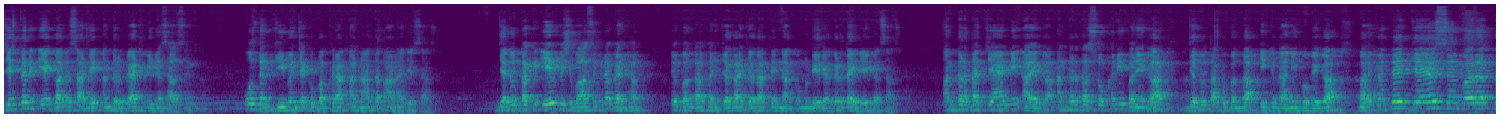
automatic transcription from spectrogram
ਜਿਸ ਦਿਨ ਇਹ ਗੱਲ ਸਾਡੇ ਅੰਦਰ ਬੈਠ ਗਈ ਨਾ ਸਾਧ ਸੰਗਤ ਉਸ ਦਿਨ ਜੀਵਨ 'ਚ ਇੱਕ ਵੱਖਰਾ ਆਨੰਦ ਆਣਾ ਜੈਸਾ। ਜਦੋਂ ਤੱਕ ਇਹ ਵਿਸ਼ਵਾਸ ਨਹੀਂ ਨਾ ਬੈਠਾ, ਤੇ ਬੰਦਾ ਫਿਰ ਜਗ੍ਹਾ ਜਗ੍ਹਾ ਤੇ ਨੱਕ ਮੁੰਡੀ ਰਗੜਦਾ ਹੀ ਰਹੇਗਾ ਸਾਧ ਅੰਦਰ ਦਾ ਚੈਨ ਨਹੀਂ ਆਏਗਾ, ਅੰਦਰ ਦਾ ਸੁੱਖ ਨਹੀਂ ਬਣੇਗਾ, ਜਦੋਂ ਤੱਕ ਬੰਦਾ ਇੱਕ ਦਾ ਨਹੀਂ ਹੋਵੇਗਾ। ਮਰ ਕਹਿੰਦੇ ਜੈ ਸਿਮਰਤ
